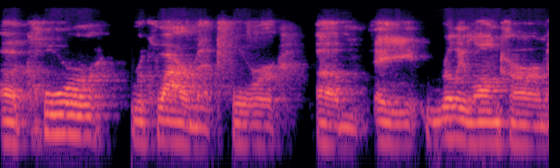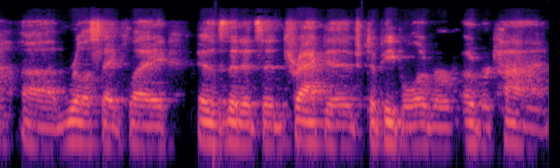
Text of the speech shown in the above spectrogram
a core requirement for um, a really long term uh, real estate play is that it's attractive to people over over time.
